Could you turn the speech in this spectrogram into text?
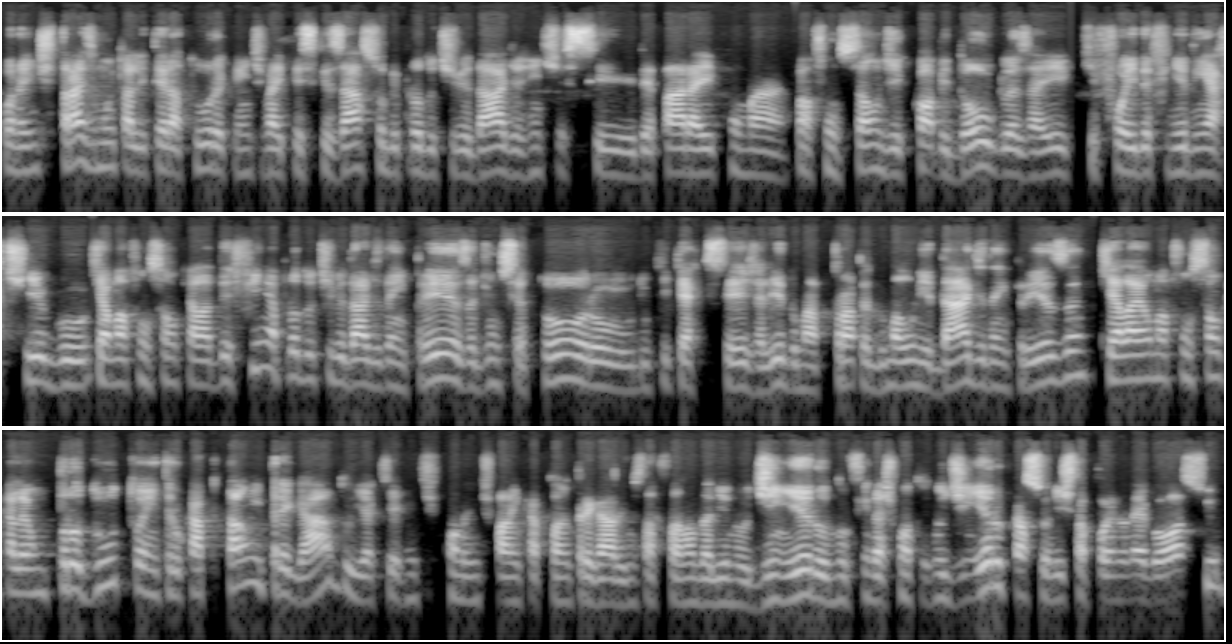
quando a gente traz muito a literatura que a gente vai pesquisar sobre produtividade, a gente se depara aí com uma, uma função de Cobb Douglas aí que foi definido em artigo, que é uma função que ela define a produtividade da empresa, de um setor ou do que quer que seja ali, de uma própria, de uma unidade da empresa, que ela é uma função que ela é um produto entre o capital empregado e aqui a gente quando a gente fala em capital empregado a gente está falando ali no dinheiro, no fim das contas, no dinheiro que o acionista põe no negócio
